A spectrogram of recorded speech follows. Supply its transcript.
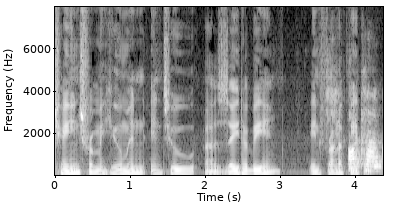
change from a human into a zeta being in front of people. I can't.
